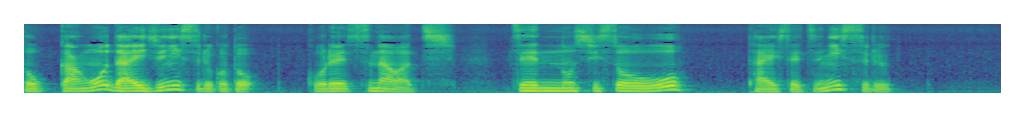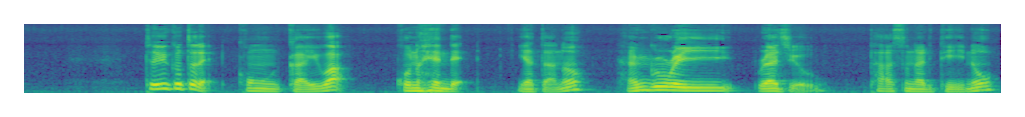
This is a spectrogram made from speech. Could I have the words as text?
直感を大事にすること。これすなわち、禅の思想を大切にする。ということで、今回はこの辺で、ヤタの？angry Radio パーソナリティの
